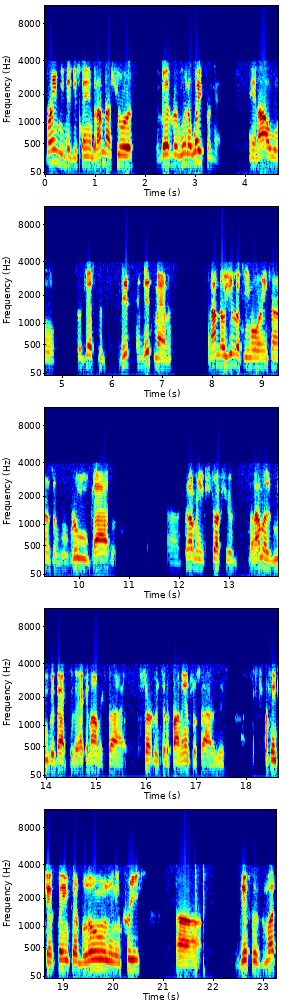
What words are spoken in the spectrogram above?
framing that you're saying, but I'm not sure if ever went away from that. And I will suggest this in this manner. And I know you're looking more in terms of rule, guide, uh, governing structure, but I'm going to move it back to the economic side, certainly to the financial side of this. I think as things have ballooned and increased, uh, this is much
